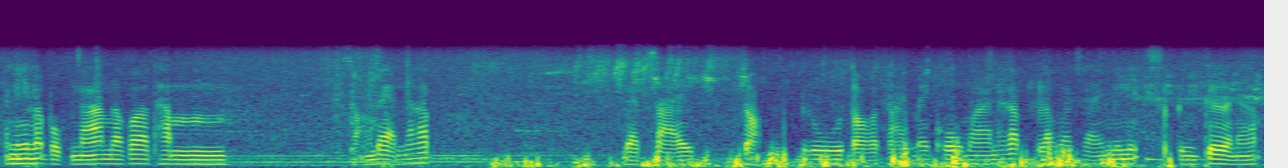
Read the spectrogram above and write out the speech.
อันนี้ระบบน้ำแล้วก็ทำ สองแบบนะครับ แบบสายเจาะรูต่อสายไมโครมานะครับ แล้วก็ใช้มินิสปริงเกอร์นะครับ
